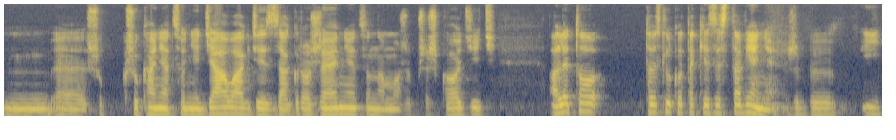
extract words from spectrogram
mm, e, szukania, co nie działa, gdzie jest zagrożenie, co nam może przeszkodzić, ale to, to jest tylko takie zestawienie, żeby i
